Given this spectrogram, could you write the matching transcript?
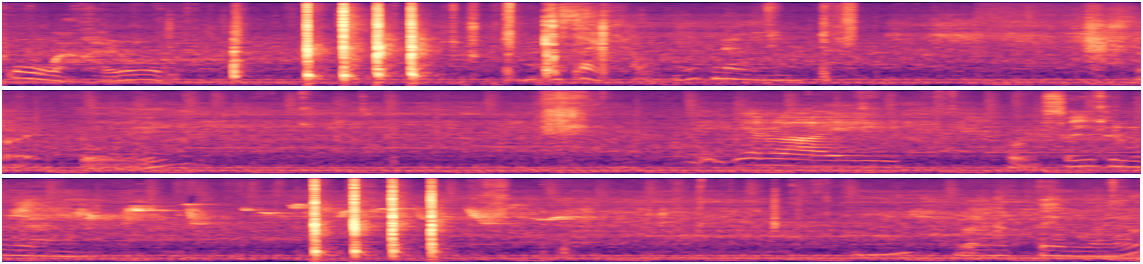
ถั่วค่ะลูกใส่ถุงนิดนึงใส่ปุ๋ยอะไรใไส้เดือน อืมรากเต็มแล้ว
